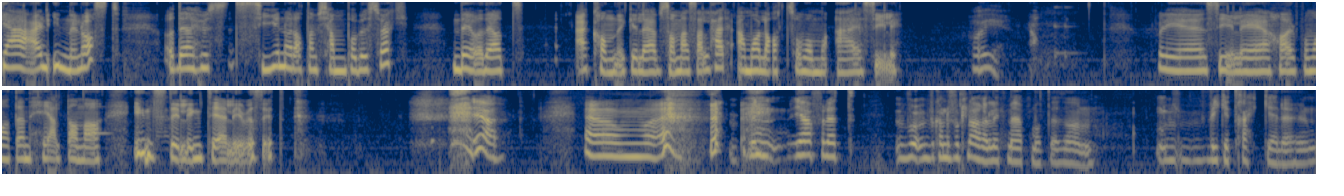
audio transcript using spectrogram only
gæren innelåst. Og det hun sier når at de kommer på besøk, det er jo det at jeg kan ikke leve som meg selv her. Jeg må late som om jeg er Sili. Oi. Fordi Sili har på en måte en helt annen innstilling til livet sitt. Ja. Um, Men ja, for det Kan du forklare litt mer på en måte sånn Hvilke trekk er det hun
